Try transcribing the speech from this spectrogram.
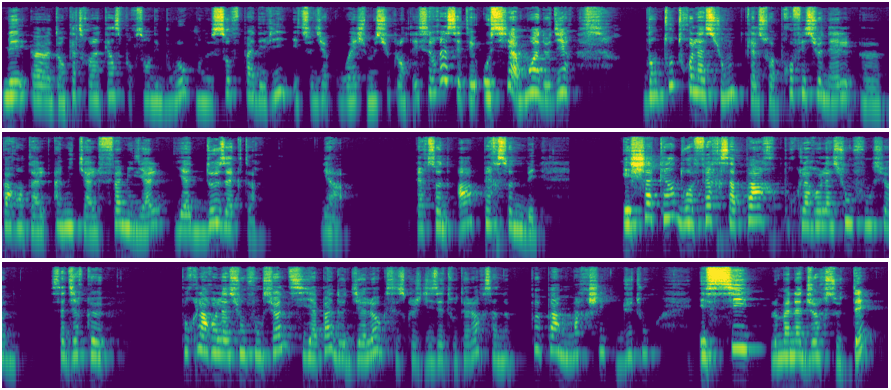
Mais euh, dans 95% des boulots, on ne sauve pas des vies et de se dire ouais, je me suis planté. C'est vrai, c'était aussi à moi de dire dans toute relation, qu'elle soit professionnelle, euh, parentale, amicale, familiale, il y a deux acteurs. Il y a personne A, personne B. Et chacun doit faire sa part pour que la relation fonctionne. C'est-à-dire que pour que la relation fonctionne, s'il n'y a pas de dialogue, c'est ce que je disais tout à l'heure, ça ne peut pas marcher du tout. Et si le manager se tait,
